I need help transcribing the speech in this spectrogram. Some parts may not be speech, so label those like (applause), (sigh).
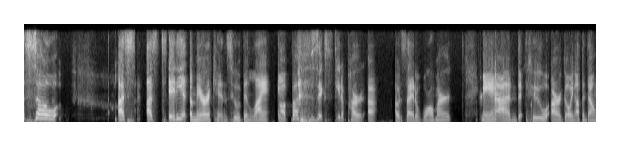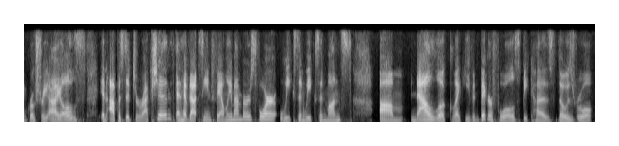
So us us idiot Americans who have been lining up (laughs) six feet apart outside of Walmart and who are going up and down grocery aisles in opposite directions and have not seen family members for weeks and weeks and months um, now look like even bigger fools because those rules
